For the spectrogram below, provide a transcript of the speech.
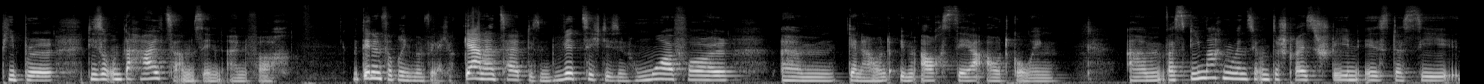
People, die so unterhaltsam sind einfach. Mit denen verbringt man vielleicht auch gerne Zeit, die sind witzig, die sind humorvoll, ähm, genau, und eben auch sehr outgoing. Ähm, was die machen, wenn sie unter Stress stehen, ist, dass sie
